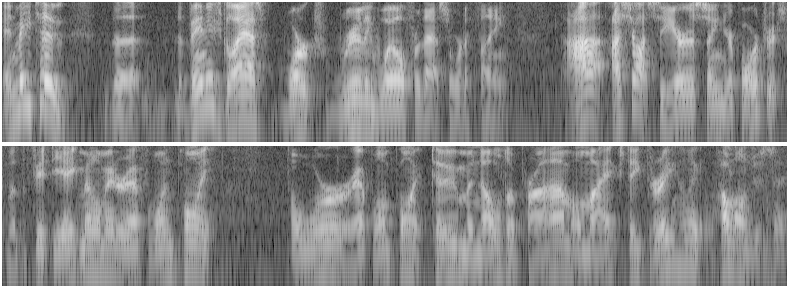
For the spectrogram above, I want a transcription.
And me too. The, the vintage glass works really well for that sort of thing. I, I shot Sierra senior portraits with the 58 millimeter f1.4 or f1.2 Minolta Prime on my XT3. Look, hold on just a second.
